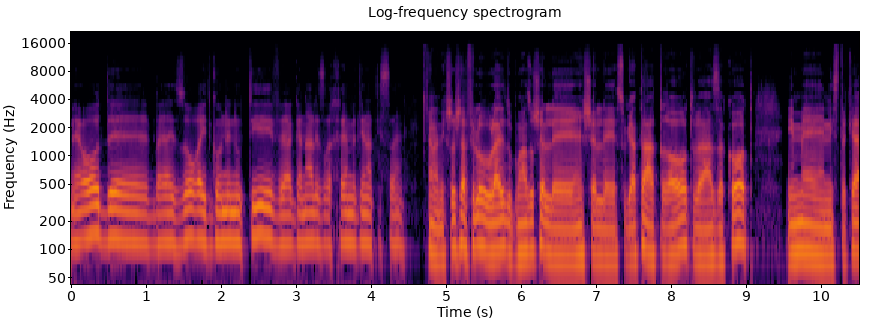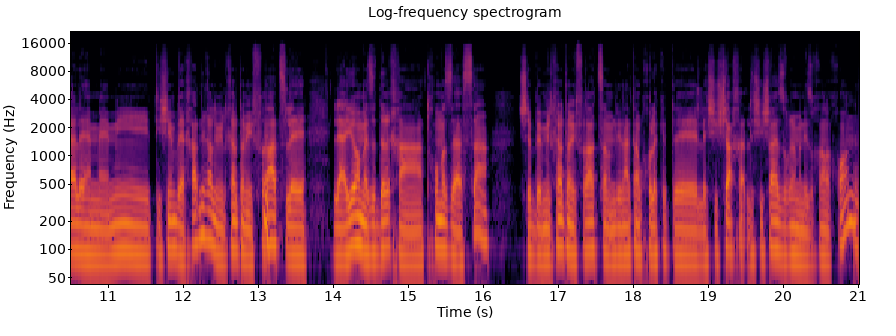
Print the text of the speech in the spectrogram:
מאוד uh, באזור ההתגוננותי והגנה על אזרחי מדינת ישראל. כן, אני חושב שאפילו אולי דוגמה הזו של, אה, של אה, סוגיית ההתראות והאזעקות, אם נסתכל עליהם מ-91 נראה לי, מלחמת המפרץ, ל- להיום, איזה דרך התחום הזה עשה, שבמלחמת המפרץ המדינה הייתה מחולקת לשישה, לשישה אזורים, אני זוכר נכון, כן.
